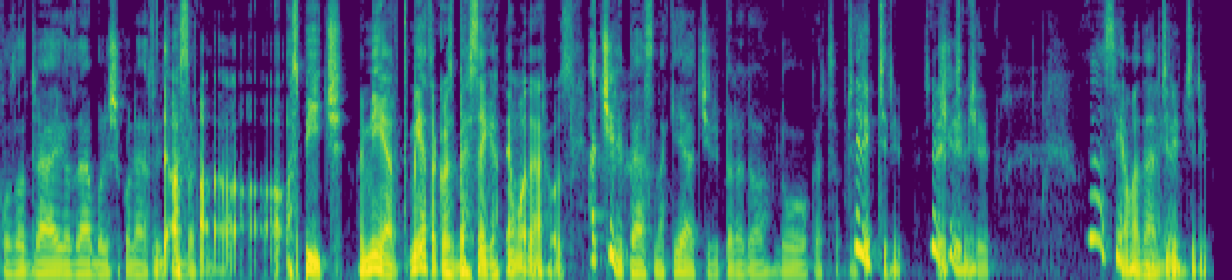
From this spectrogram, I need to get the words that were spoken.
hozod rá igazából, és akkor lehet, hogy De az, a, a, a speech, hogy miért, miért akarsz beszélgetni a madárhoz? Hát csiripelsz neki, elcsiripeled a dolgokat. Csirip, csirip. Csirip, csirip, csirip. csirip. Ja, szia madár, csirip, csirip.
